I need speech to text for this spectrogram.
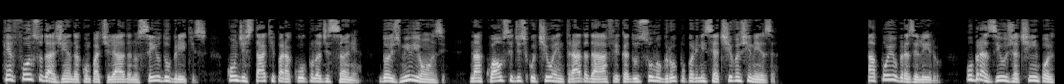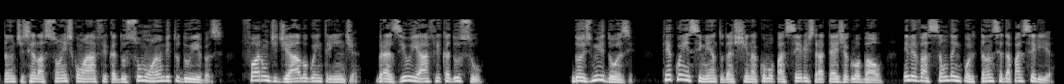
Reforço da agenda compartilhada no seio do BRICS, com destaque para a cúpula de Sânia, 2011, na qual se discutiu a entrada da África do Sul no grupo por iniciativa chinesa. Apoio brasileiro. O Brasil já tinha importantes relações com a África do Sul no âmbito do IBAS, Fórum de Diálogo entre Índia, Brasil e África do Sul. 2012. Reconhecimento da China como parceiro estratégia global, elevação da importância da parceria.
